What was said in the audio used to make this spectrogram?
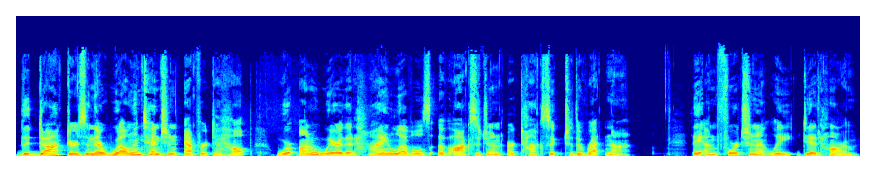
The doctors, in their well intentioned effort to help, were unaware that high levels of oxygen are toxic to the retina. They unfortunately did harm.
